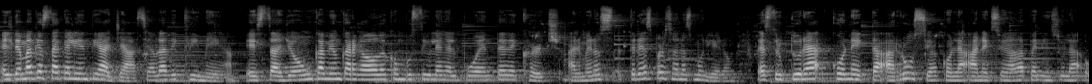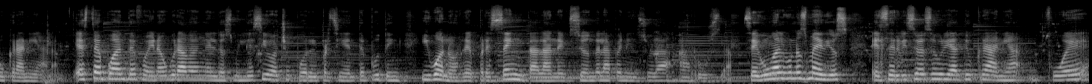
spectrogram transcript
El tema que está caliente allá, se habla de Crimea. Estalló un camión cargado de combustible en el puente de Kerch, al menos tres personas murieron. La estructura conecta a Rusia con la anexionada península ucraniana. Este puente fue inaugurado en el 2018 por el presidente Putin y bueno, representa la anexión de la península a Rusia. Según algunos medios, el Servicio de Seguridad de Ucrania fue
